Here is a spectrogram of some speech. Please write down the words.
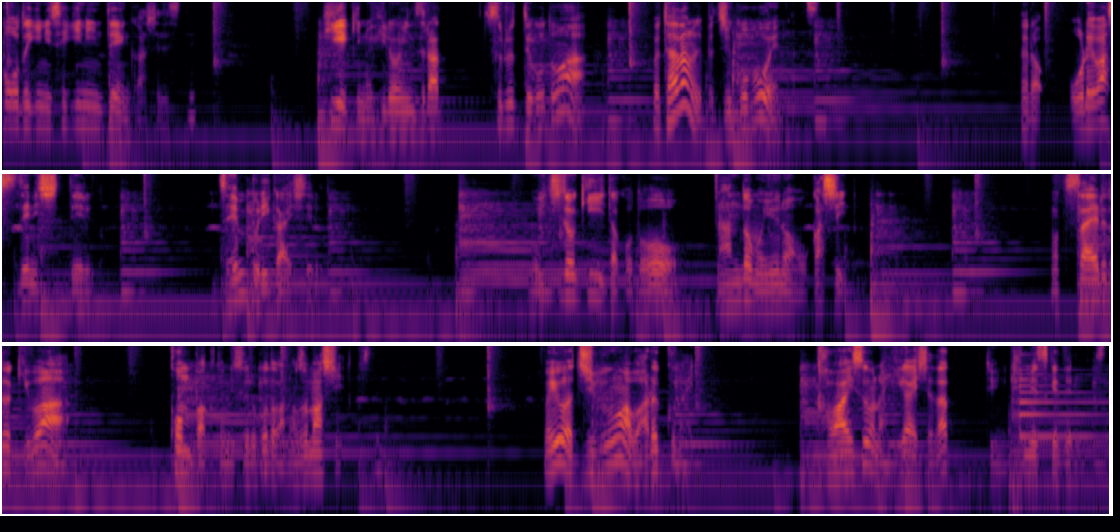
方的に責任転嫁してですね、悲劇のヒロイン面するってことは、これただのやっぱ自己防衛なんです。だから、俺はすでに知っていると。全部理解していると。もう一度聞いたことを何度も言うのはおかしい。もう伝えるときは、コンパクトにすることが望ましいですね。まあ要は自分は悪くない。かわいそうな被害者だっていうふうに決めつけてるんです。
